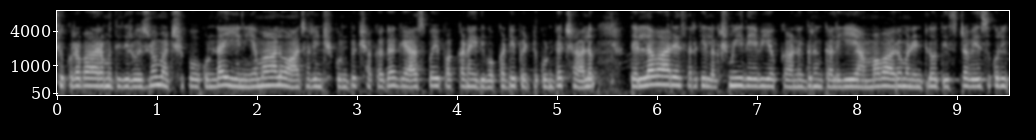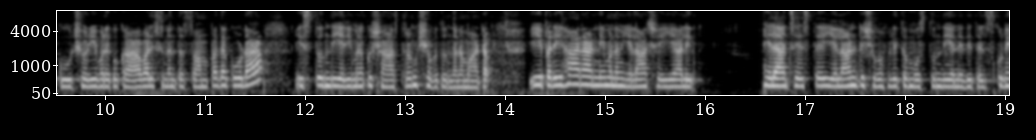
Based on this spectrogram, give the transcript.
శుక్రవారం తిది రోజున మర్చిపోకుండా ఈ నియమాలు ఆచరించుకుంటూ చక్కగా గ్యాస్ పొయ్యి పక్కన ఇది ఒకటి పెట్టుకుంటే చాలు. తెల్లవారేసరికి లక్ష్మీదేవి యొక్క అనుగ్రహం కలిగి అమ్మవారు మన ఇంట్లో తిష్ట వేసుకుని కూర్చొని మనకు కావలసినంత సంపద కూడా ఇస్తుంది అని మనకు శాస్త్రం చెబుతుందన్నమాట. ఈ పరిహారాన్ని మనం ఎలా చేయాలి? ఇలా చేస్తే ఎలాంటి శుభ ఫలితం వస్తుంది అనేది తెలుసుకునే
